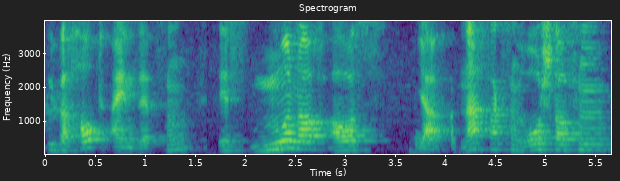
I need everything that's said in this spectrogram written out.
überhaupt einsetzen, ist nur noch aus ja, nachwachsenden Rohstoffen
